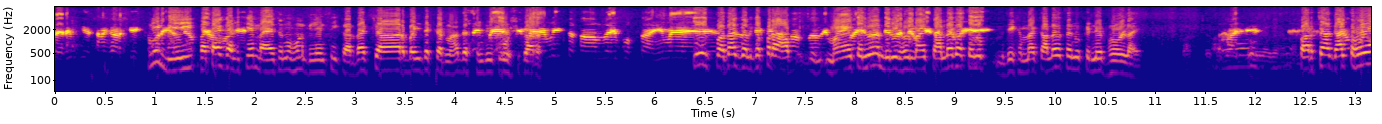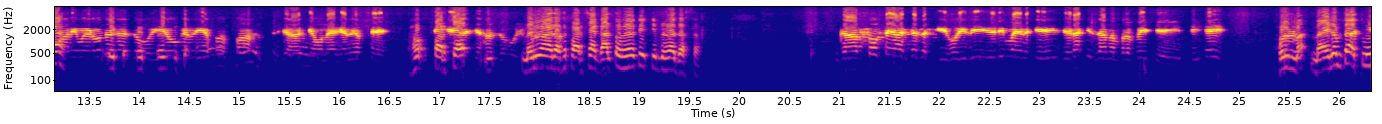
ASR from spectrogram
ਵੈਰੀਫਿਕੇਸ਼ਨ ਕਰਕੇ ਇੱਕ ਨਹੀਂ ਮੇਰੀ ਪਤਾ ਗੱਲ। ਕਿ ਮੈਂ ਤੈਨੂੰ ਹੁਣ ਬੇਨਤੀ ਕਰਦਾ 4 ਵਜੇ ਤੱਕ ਕਰਨਾ ਦੱਸਣ ਦੀ ਕੋਸ਼ਿਸ਼ ਕਰ। ਮੈਂ ਵੀ ਕਿਸਾਨ ਦਾ ਹੀ ਪੁੱਤ ਮੈਂ ਇਹ ਪਤਾ ਗੱਲ ਕਿ ਭਰਾ ਮੈਂ ਤੈਨੂੰ ਮੇਰੇ ਹੁਣ ਮੈਂ ਕੱਲ ਦਾ ਤੈਨੂੰ ਦੇਖ ਮੈਂ ਕੱਲ ਦਾ ਤੈਨੂੰ ਕਿੰਨੇ ਫੋਨ ਲਾਏ। ਪਰਚਾ ਗਲਤ ਹੋਇਆ। ਹੋਈ, ਉਹ ਕਹਿੰਦੇ ਆਪਾਂ ਜਾ ਕੇ ਆਉਣਾ ਕਹਿੰਦੇ ਉੱਥੇ। ਹਾਂ, ਪਰਚਾ ਮੈਨੂੰ ਆ ਦੱਸ ਪਰਚਾ ਗਲਤ ਹੋਇਆ ਕਿ ਕਿਵੇਂ ਹੋਇਆ ਦੱਸ? ਗਾਰ ਤੋਂ ਤੇ ਅੱਗੇ ਲੱਗੀ ਹੋਈ ਦੀ ਜਿਹੜੀ ਮੈਂ ਕਿ ਜਿਹੜਾ ਕਿਸਾ ਨੰਬਰ ਭੇਜਿਆ ਜੀ ਠੀਕ ਹੈ ਜੀ? ਹੁਣ ਮੈਡਮ ਤਾਂ ਤੂੰ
